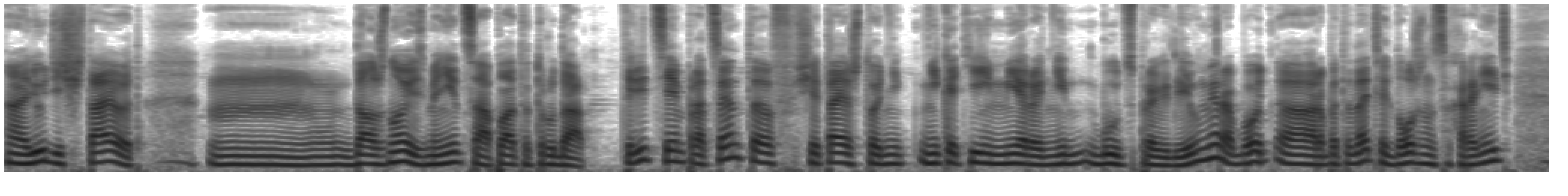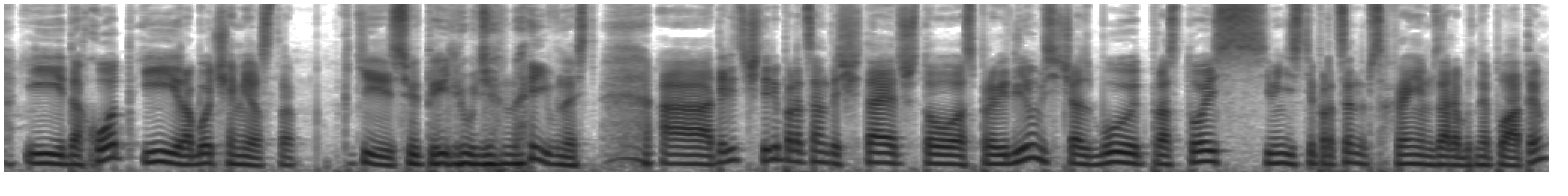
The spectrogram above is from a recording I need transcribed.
люди считают, должно измениться оплата труда. 37% считают, что ни, никакие меры не будут справедливыми, работ, а, работодатель должен сохранить и доход, и рабочее место какие святые люди, наивность. А 34% считают, что справедливым сейчас будет простой с 70% сохранением заработной платы,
